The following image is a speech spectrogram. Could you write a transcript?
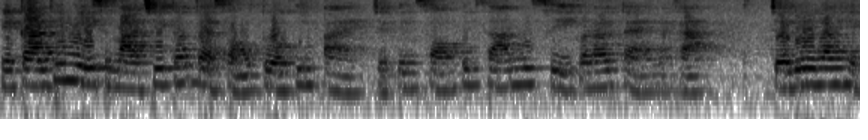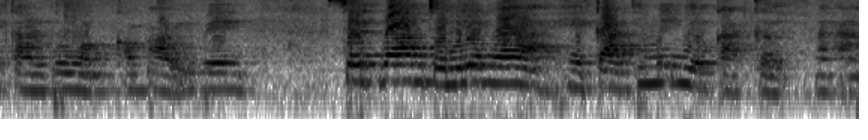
เหตุการณ์ที่มีสมาชิกตั้งแต่ 2 ตัวขึ้นไป จะเป็น 2 เป็น 3 เป็น 4 ก็แล้วแต่นะคะ จะเรียกว่าเหตุการณ์รวม compound event เซตว่างจะเรียกว่าเหตุการณ์ที่ไม่มีโอกาสเกิดนะคะ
